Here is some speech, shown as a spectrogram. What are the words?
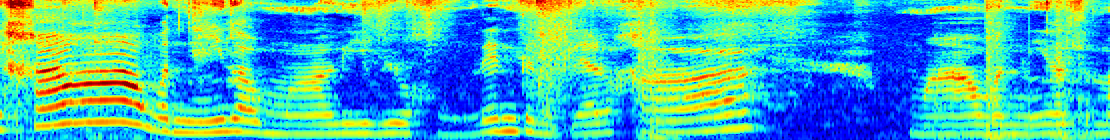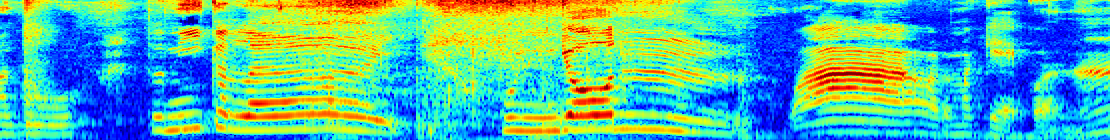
ดีค่ะ วันนี้เรามารีวิวของเล่นกันอีกแล้วนะคะ มาวันนี้เราจะมาดู ตัวนี้กันเลย หุ่นยนต์ ว้าวเรามาแกะก่อนนะ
